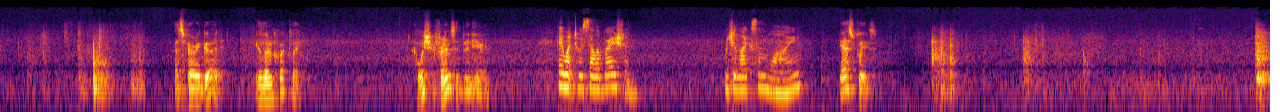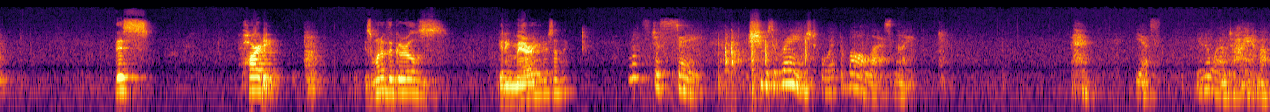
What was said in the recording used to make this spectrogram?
That's very good. You learn quickly. I wish your friends had been here. They went to a celebration. Would you like some wine? Yes, please. This party, is one of the girls getting married or something? Let's just say she was arranged for at the ball last night. yes, you know what I'm talking about.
